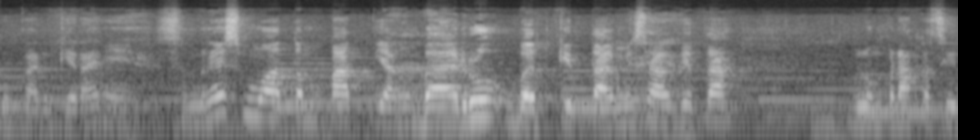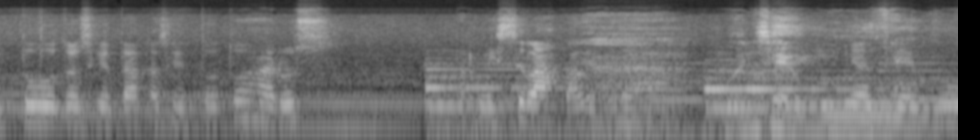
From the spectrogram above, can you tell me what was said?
bukan kiranya ya. Sebenarnya semua tempat yang baru buat kita, misal kita belum pernah ke situ, terus kita ke situ tuh harus permisi lah paling enggak. Nyun sewu. Nyun sewu.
